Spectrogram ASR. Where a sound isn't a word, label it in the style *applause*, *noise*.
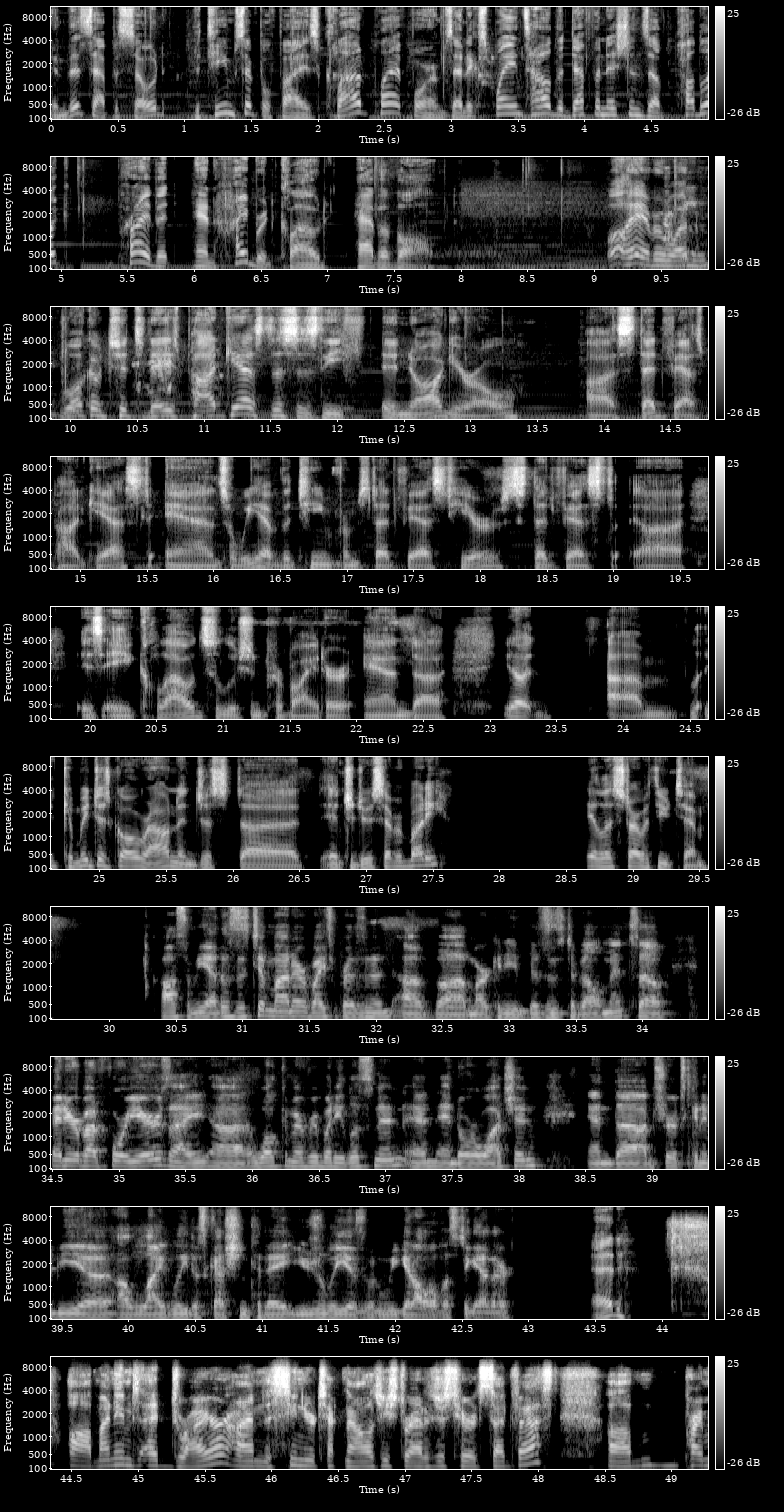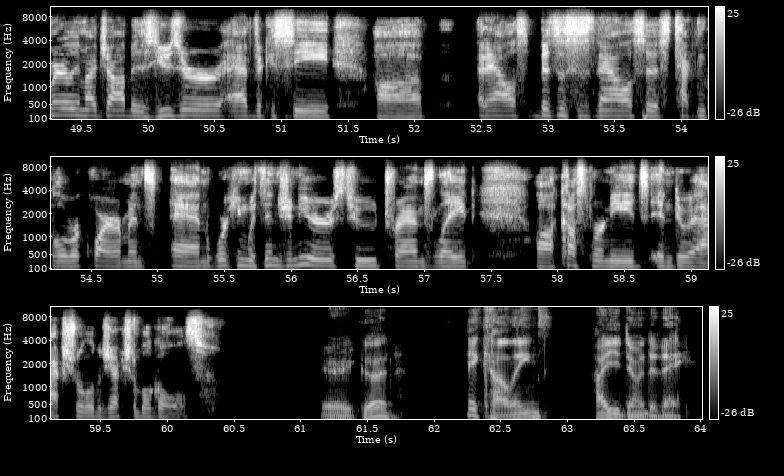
In this episode, the team simplifies cloud platforms and explains how the definitions of public, private, and hybrid cloud have evolved. Well, hey everyone, welcome to today's podcast. This is the inaugural uh, Steadfast podcast. And so we have the team from Steadfast here. Steadfast uh, is a cloud solution provider. And, uh, you know, um, can we just go around and just uh, introduce everybody? Yeah, let's start with you, Tim. Awesome. Yeah, this is Tim Monner, Vice President of uh, Marketing and Business Development. So, been here about four years. I uh, welcome everybody listening and, and or watching, and uh, I'm sure it's going to be a, a, lively discussion today. It usually is when we get all of us together. Ed. Uh, my name is Ed Dreyer. I'm the Senior Technology Strategist here at Steadfast. Um, primarily, my job is user advocacy, uh, analysis, business analysis, technical requirements, and working with engineers to translate uh, customer needs into actual objectionable goals. Very good. Hey, Colleen, how are you doing today?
